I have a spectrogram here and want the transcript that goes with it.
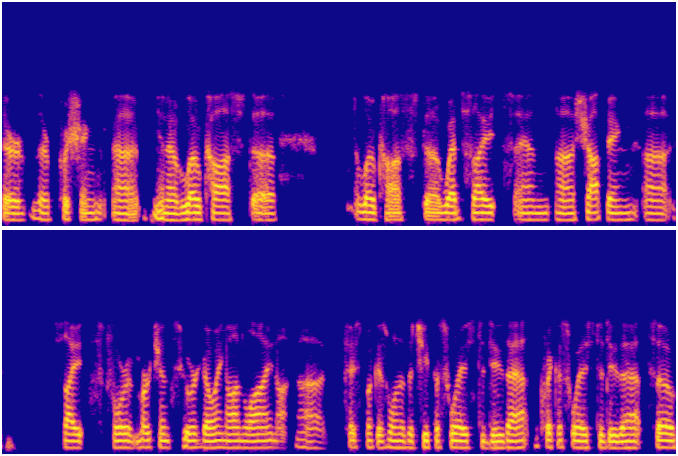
They're they're pushing uh, you know low cost uh, low cost uh, websites and uh, shopping uh, sites for merchants who are going online. Uh, Facebook is one of the cheapest ways to do that, the quickest ways to do that. So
